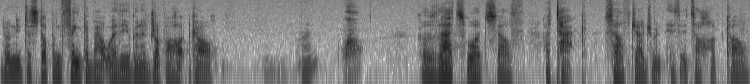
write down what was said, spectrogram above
You don't need to stop and think about whether you're going to drop a hot coal. Right? Because that's what self attack, self judgment is. It's a hot coal.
